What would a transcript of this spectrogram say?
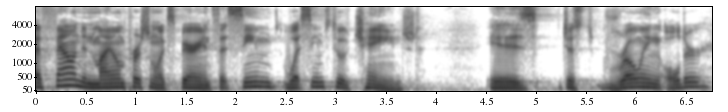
have found in my own personal experience that seems, what seems to have changed is just growing older.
